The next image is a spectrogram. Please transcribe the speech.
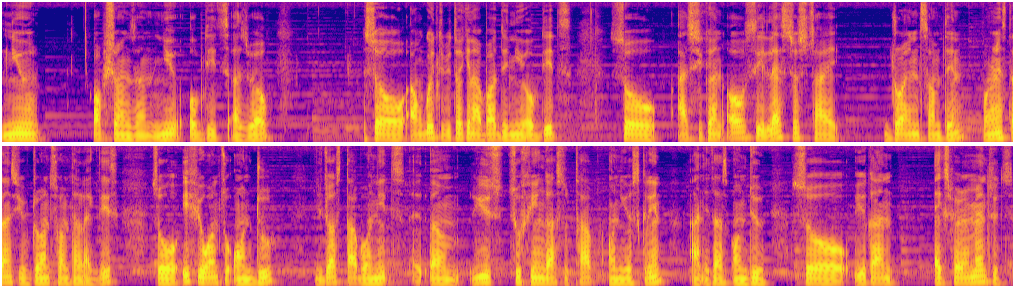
new options and new updates as well. So i'm going to be talking about the new updates. So as you can all see let's just try drawing something. For instance you've drawn something like this. So if you want to undo you just tap on it um, use two fingers to tap on your screen and it has undo. So you can experiment with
